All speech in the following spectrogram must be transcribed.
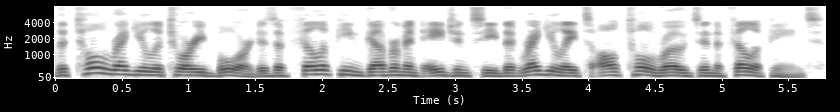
The Toll Regulatory Board is a Philippine government agency that regulates all toll roads in the Philippines.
